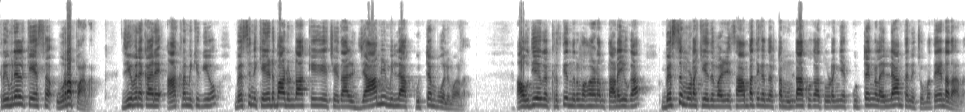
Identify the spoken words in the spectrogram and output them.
ക്രിമിനൽ കേസ് ഉറപ്പാണ്. ജീവനക്കാരെ ആക്രമിക്കുകയോ ബസ്സിന് കേടുപാടുണ്ടാക്കുകയോ ചെയ്താൽ ജാമ്യമില്ല കുറ്റം പോലുമാണ്. ഔദ്യോഗിക കൃത്യനിർവഹണം തടയുക ബസ് മുടക്കിയത് വഴി സാമ്പത്തിക നഷ്ടം ഉണ്ടാക്കുക തുടങ്ങിയ കുറ്റങ്ങളെല്ലാം തന്നെ ചുമത്തേണ്ടതാണ്.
